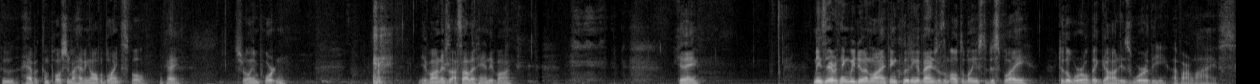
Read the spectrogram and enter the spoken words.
who have a compulsion by having all the blanks full. Okay, it's really important. Yvonne, I saw that hand, Yvonne. Okay? means that everything we do in life, including evangelism, ultimately is to display to the world that God is worthy of our lives.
